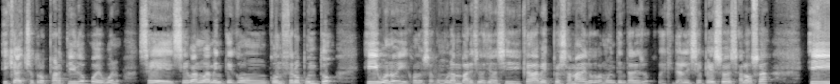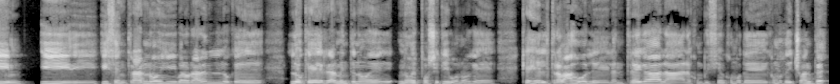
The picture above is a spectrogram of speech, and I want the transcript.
y que ha hecho otros partidos, pues bueno, se, se va nuevamente con, con cero puntos. Y bueno, y cuando se acumulan varias situaciones así, cada vez pesa más. Y lo que vamos a intentar es pues, quitar ese peso, esa losa y, y, centrarnos y valorar lo que, lo que realmente nos es, es positivo, ¿no? Que, que, es el trabajo, la entrega, la, convicción, como te, como te he dicho antes,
